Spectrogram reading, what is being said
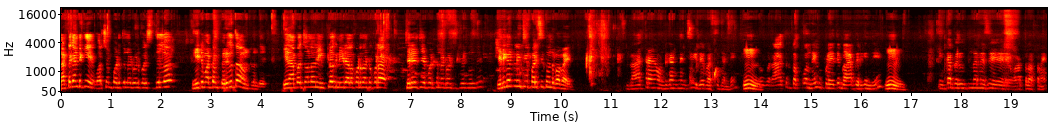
గంట గంటకి వర్షం పడుతున్నటువంటి పరిస్థితుల్లో నీటి మట్టం పెరుగుతూ ఉంటుంది. ఈ నేపథ్యంలో ఇంట్లోకి నీరు వెళ్ళకూడదు అంటూ కూడా చర్యలు చేపడుతున్నటువంటి సిచ్యువేషన్ ఉంది. ఎన్ని గంటల నుంచి పరిస్థితి ఉంది బాబాయ్? రాత్రి ఒంటి గంట నుంచి ఇదే పరిస్థితి అండి. రాత్రి తక్కువ ఉంది ఇప్పుడైతే బాగా పెరిగింది. ఇంకా పెరుగుతుంది అనేసి వార్తలు వస్తున్నాయి.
